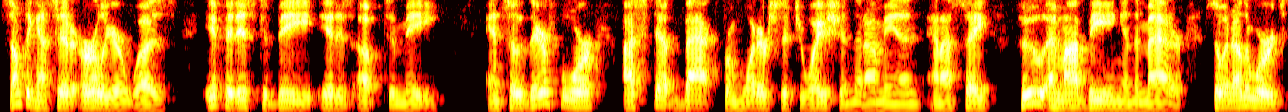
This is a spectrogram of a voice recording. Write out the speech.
something I said earlier was if it is to be, it is up to me. And so, therefore, I step back from whatever situation that I'm in and I say, who am I being in the matter? So, in other words,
